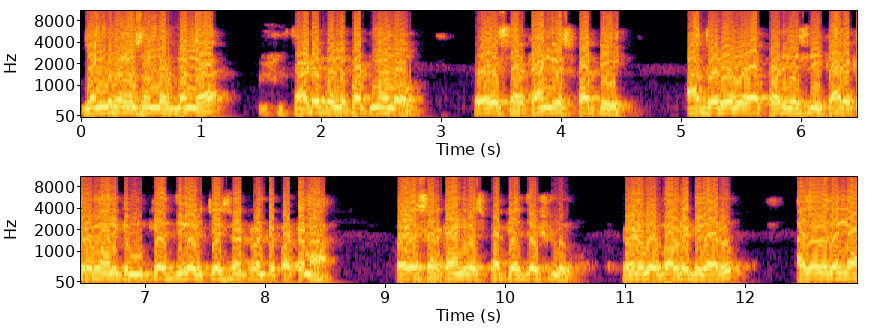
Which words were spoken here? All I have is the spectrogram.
జన్మదినం సందర్భంగా తాడేపల్లి పట్టణంలో వైఎస్ఆర్ కాంగ్రెస్ పార్టీ ఆధ్వర్యంలో ఏర్పాటు చేసిన ఈ కార్యక్రమానికి ముఖ్య అతిథిగా ఇచ్చేసినటువంటి పట్టణ వైఎస్ఆర్ కాంగ్రెస్ పార్టీ అధ్యక్షులు వేణుగోపాల్ రెడ్డి గారు అదేవిధంగా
